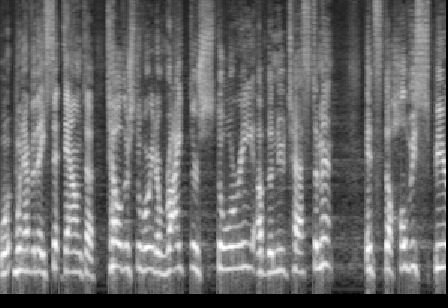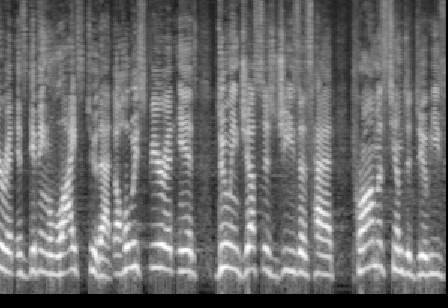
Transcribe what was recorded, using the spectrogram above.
whenever they sit down to tell their story, to write their story of the New Testament, it's the Holy Spirit is giving life to that. The Holy Spirit is doing just as Jesus had promised him to do. He's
